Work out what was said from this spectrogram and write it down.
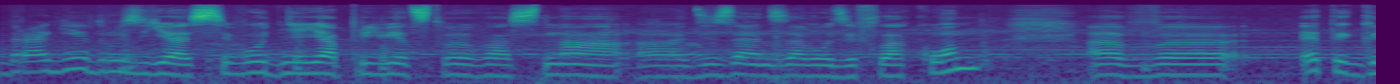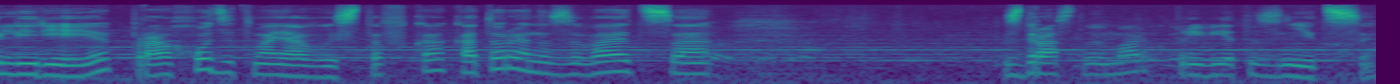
Дорогие друзья, сегодня я приветствую вас на э, дизайн-заводе «Флакон». Э, в этой галерее проходит моя выставка, которая называется «Здравствуй, Марк, привет из Ниццы».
